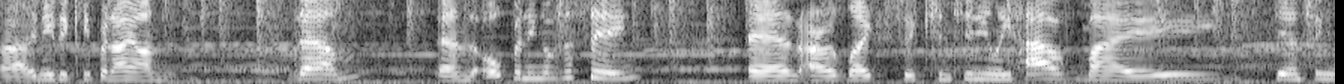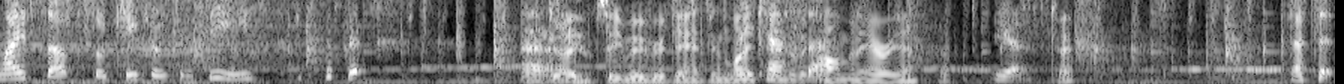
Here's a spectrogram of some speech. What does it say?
Uh, I need to keep an eye on them and the opening of the thing. And I would like to continually have my dancing lights up so Kato can see. Good. So you move your dancing lights into the that. common area. Yep. Yeah, Okay. that's it.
